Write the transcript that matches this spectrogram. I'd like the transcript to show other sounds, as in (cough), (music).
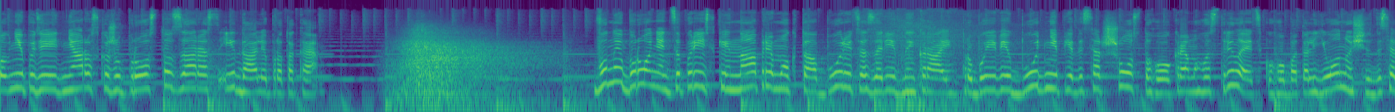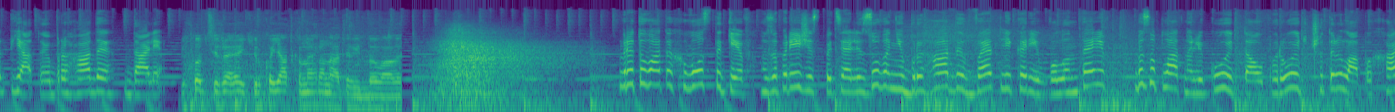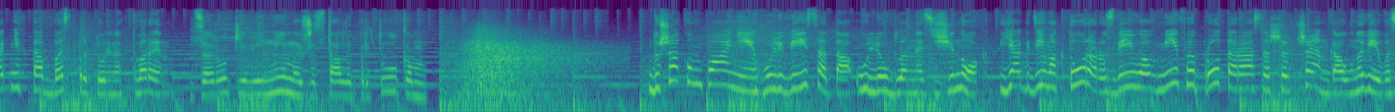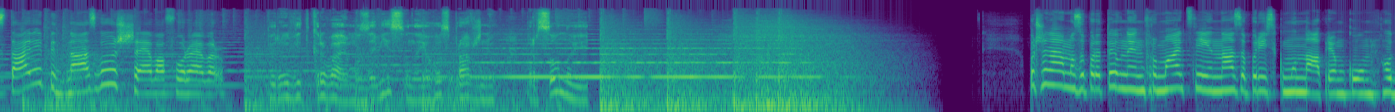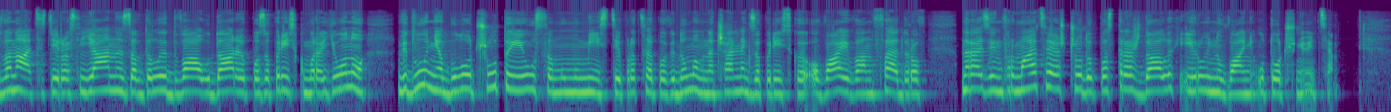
Головні події дня розкажу просто зараз і далі про таке. Вони боронять запорізький напрямок та борються за рідний край. Про бойові будні 56-го окремого стрілецького батальйону 65-ї бригади. Далі. Хлопці вже геть рукоятками гранати відбивали. Врятувати хвостиків у Запоріжжі спеціалізовані бригади ветлікарів, волонтерів безоплатно лікують та оперують чотирилапих хатніх та безпритульних тварин. За роки війни ми вже стали притулком. Душа компанії Гульвіса та улюбленець жінок. Як дім актора розвіював міфи про Тараса Шевченка у новій виставі під назвою Шева Форевер. перевідкриваємо завісу на його справжню персону. Починаємо з оперативної інформації на запорізькому напрямку. О 12-й росіяни завдали два удари по запорізькому району. Відлуння було чути і у самому місті. Про це повідомив начальник Запорізької ОВА Іван Федоров. Наразі інформація щодо постраждалих і руйнувань уточнюється.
